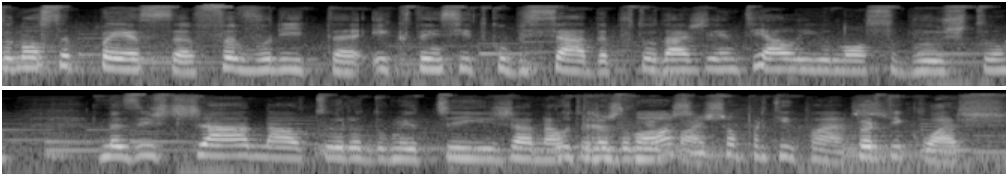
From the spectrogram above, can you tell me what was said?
A nossa peça favorita e que tem sido cobiçada por toda a gente é ali o nosso busto, mas isto já na altura do meu tio, já na altura Outras do meu pai. lojas ou particulares? Particulares.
